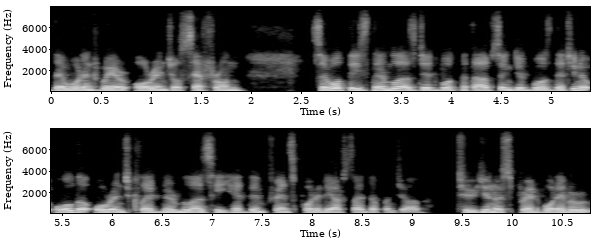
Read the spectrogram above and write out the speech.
They wouldn't wear orange or saffron. So what these Nirmalas did, what Mehtab Singh did was that, you know, all the orange-clad Nirmalas, he had them transported outside the Punjab to, you know, spread whatever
